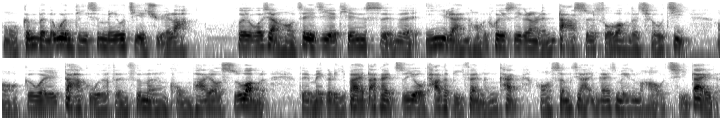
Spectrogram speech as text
哦，根本的问题是没有解决啦。所以我想哦，这一季的天使对依然哦会是一个让人大失所望的球季哦，各位大股的粉丝们恐怕要失望了。对，每个礼拜大概只有他的比赛能看哦，剩下应该是没什么好期待的。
